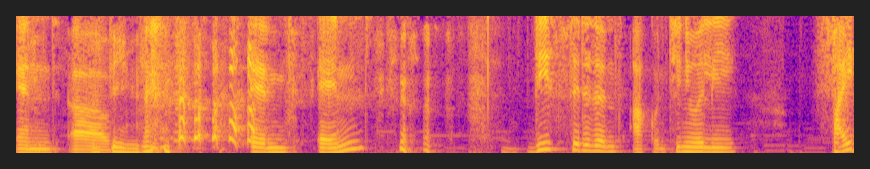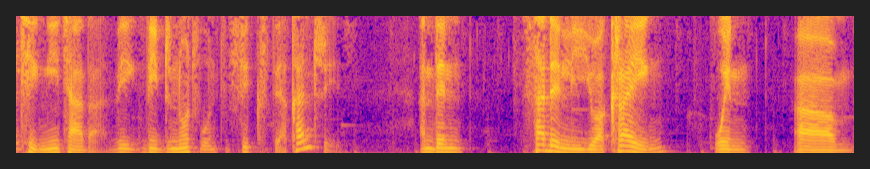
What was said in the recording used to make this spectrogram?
and uh, thing. and and these citizens are continually fighting each other. They they do not want to fix their countries, and then suddenly you are crying when um,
